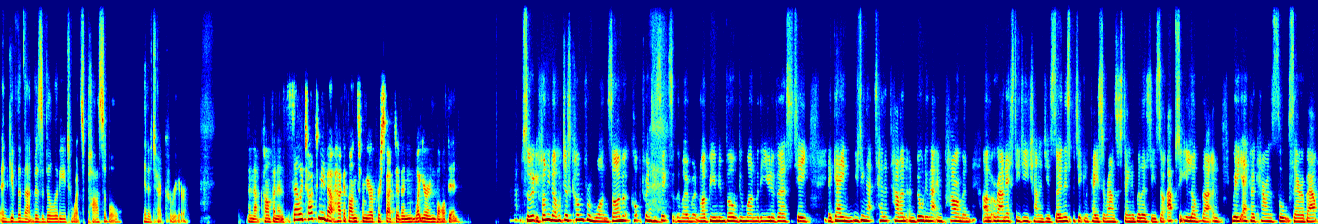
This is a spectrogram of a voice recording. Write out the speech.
and give them that visibility to what's possible in a tech career. And that confidence. Sally, talk to me about hackathons from your perspective and what you're involved in. Absolutely. Funny enough, I've just come from one. So I'm at COP26 at the moment, and I've been involved in one with a university, again, using that talent and building that empowerment um, around SDG challenges. So in this particular case, around sustainability. So absolutely love that and really echo Karen's thoughts there about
